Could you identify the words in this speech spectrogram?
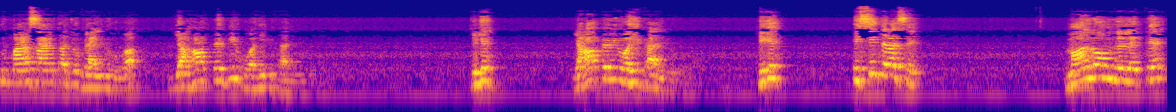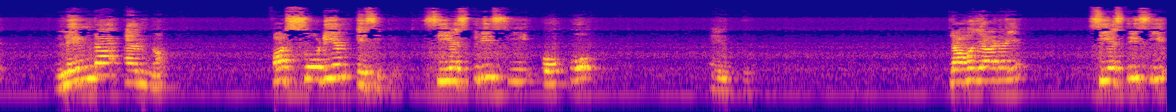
two minus ion का जो वैल्यू होगा, यहाँ पे भी वही वैल्यू होगा। ठीक है? यहाँ पे भी वही वैल्यू होगा। ठीक है? इसी तरह से, मान लो हम ले लेते हैं lambda M naught for sodium acetate C S three C O O N to क्या हो जाएगा ये? सी एस थ्री सी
